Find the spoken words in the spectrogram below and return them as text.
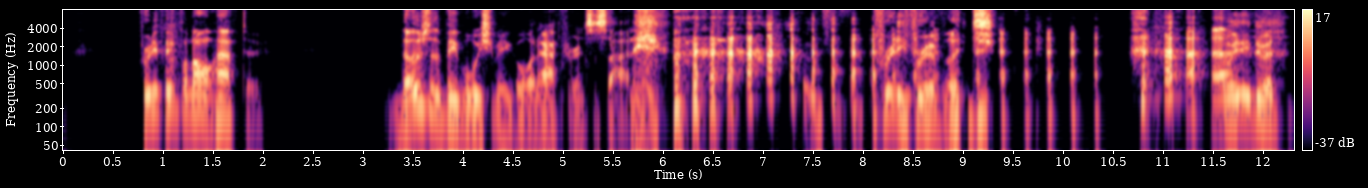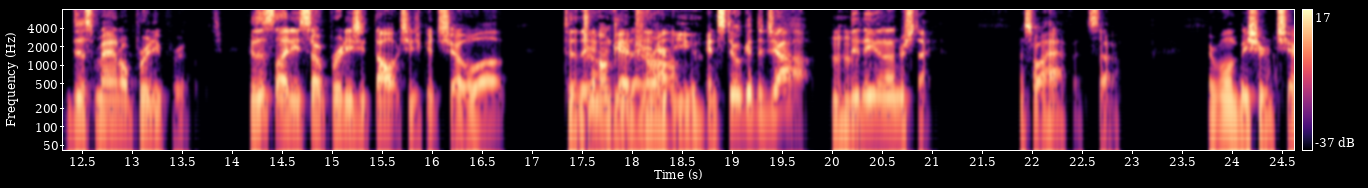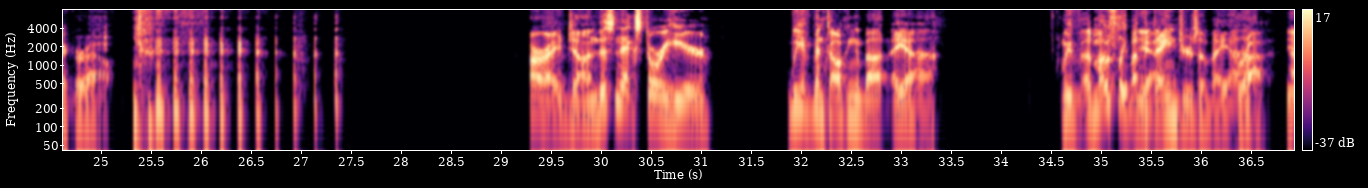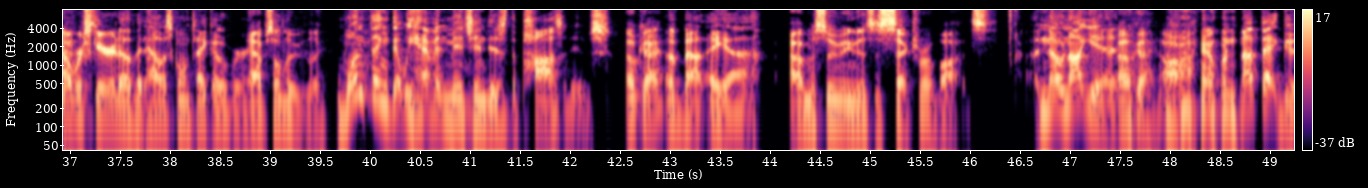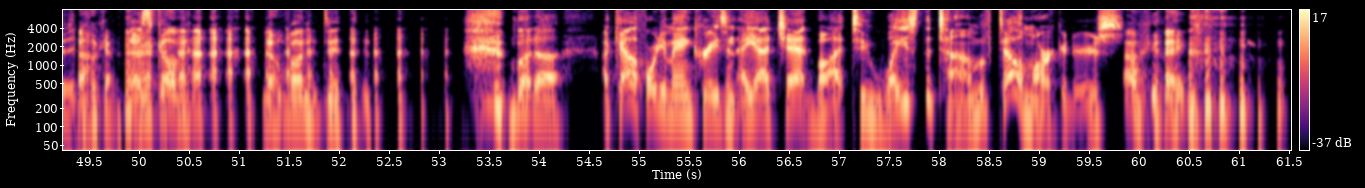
Pretty people don't have to. Those are the people we should be going after in society. pretty privilege. we need to dismantle pretty privilege because this lady's so pretty. She thought she could show up to the Drunk interview, at a drunk interview. and still get the job. Mhm. Didn't even understand. That's what happened. So everyone, be sure to check her out. All right, John. This next story here, we've been talking about AI. We've uh, mostly about Yeah. the dangers of AI, right? How Yeah. we're scared of it, how it's going to take over. absolutely One thing that we haven't mentioned is the positives okay. about AI. I'm assuming this is sex robots. Uh, No, not yet. Okay, all right. not that good. Okay, that's coming. No pun intended. but uh, a California man creates an AI chatbot to waste the time of telemarketers. Okay,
